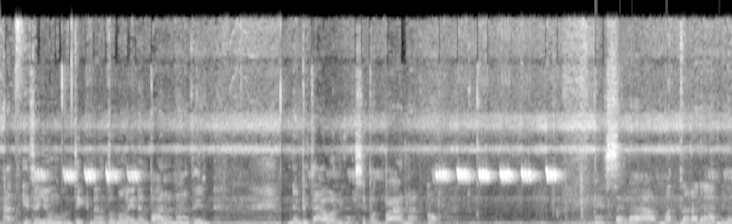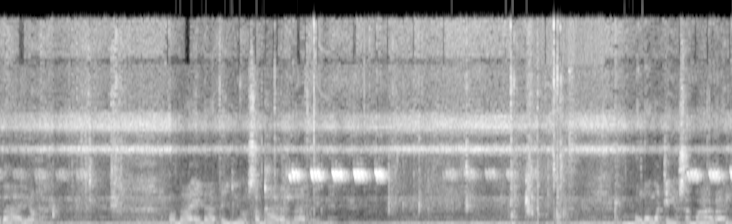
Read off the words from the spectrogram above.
At ito yung muntik ng tumangay ng pana natin. Nabitawan ko kasi pagpana ko. Yan, salamat. Nakadami na tayo. Unahin natin yung samaral natin. Malalaki yung samaral.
